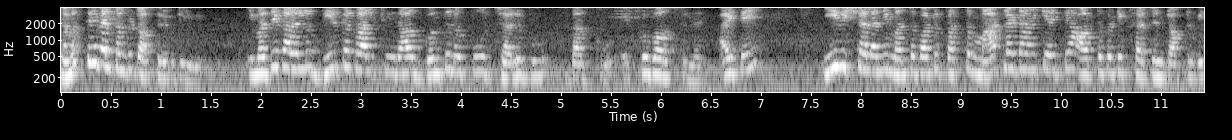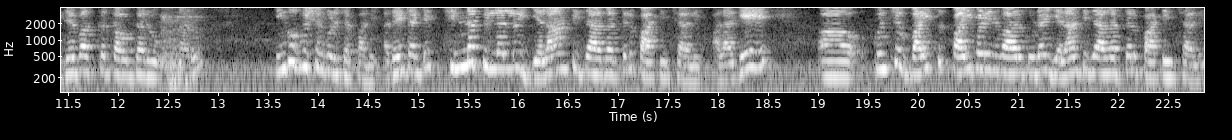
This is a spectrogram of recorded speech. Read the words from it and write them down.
నమస్తే welcome to top Telugu TV. ఈ మధ్య కాలంలో దీర్ఘకాలికంగా గొంతు నొప్పు జలుబు దగ్గు ఎక్కువగా వస్తున్నాయి. అయితే ఈ విషయాలన్నీ మనతో పాటు ప్రస్తుతం మాట్లాడడానికి అయితే orthopedic surgeon doctor Vijayabhaskar Goud గారు ఉన్నారు. ఇంకొక విషయం కూడా చెప్పాలి. అదేంటంటే చిన్న పిల్లల్లో ఎలాంటి జాగ్రత్తలు పాటించాలి? అలాగే కొంచెం వయసు పైబడిన వారు కూడా ఎలాంటి జాగ్రత్తలు పాటించాలి?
